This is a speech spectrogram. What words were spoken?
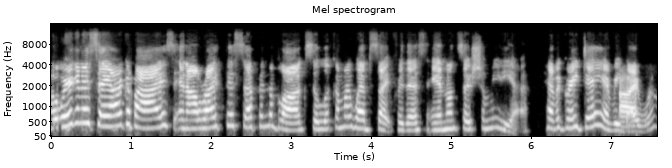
But we're going to say our goodbyes, and I'll write this up in the blog. So look on my website for this and on social media. Have a great day, everybody. I will.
